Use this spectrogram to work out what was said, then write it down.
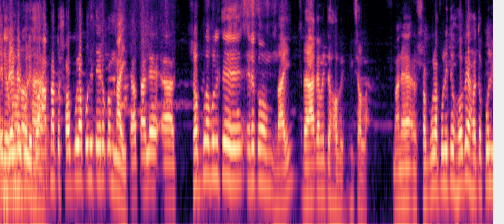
এই ব্র্যান্ডের পলি। তো হ্যাঁ। আপনার তো সবগুলা পলিতে এরকম নাই তা তাহলে সবগুলো বলিতে এরকম নাই এটা আগামীতে হবে ইনশাল্লাহ মানে সবগুলা পলিতে হবে হয়তো পলি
